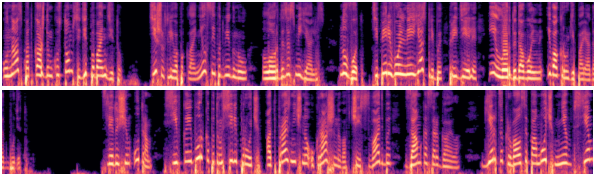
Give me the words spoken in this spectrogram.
у нас под каждым кустом сидит по бандиту. Ти шутливо поклонился и подмигнул. Лорды засмеялись. Ну вот, теперь и вольные ястребы при и лорды довольны, и в округе порядок будет. Следующим утром Сивка и Бурка потрусили прочь от празднично украшенного в честь свадьбы замка Саргайла. Герцог рвался помочь мне всем,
